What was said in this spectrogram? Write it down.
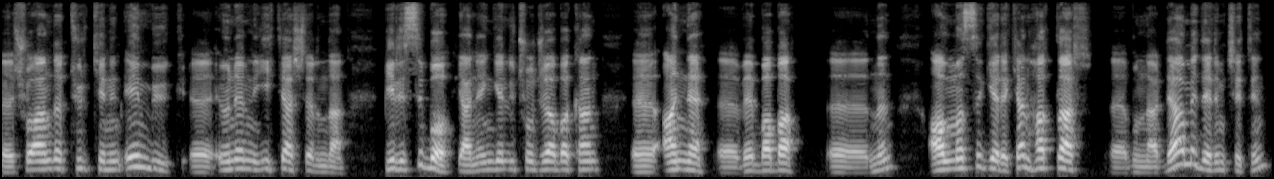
e, şu anda Türkiye'nin en büyük e, önemli ihtiyaçlarından birisi bu. Yani engelli çocuğa bakan e, anne e, ve babanın alması gereken haklar e, bunlar. Devam edelim Çetin.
